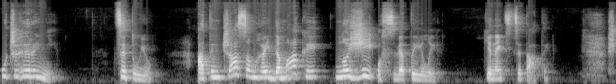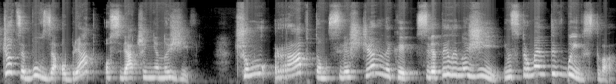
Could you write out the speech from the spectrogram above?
у Чигирині. Цитую: А тим часом гайдамаки ножі освятили. Кінець цитати. Що це був за обряд освячення ножів? Чому раптом священники святили ножі, інструменти вбивства,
